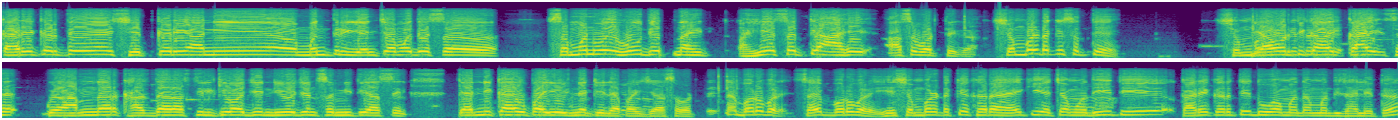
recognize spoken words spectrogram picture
कार्यकर्ते शेतकरी आणि मंत्री यांच्यामध्ये समन्वय होऊ देत नाहीत. हे सत्य आहे असं वाटतंय का? शंभर टक्के सत्य आहे. शंभर यावरती काय काय स- आमदार खासदार असतील किंवा जी नियोजन समिती असेल त्यांनी काय उपाययोजना केल्या पाहिजे असं वाटतंय? नाही बरोबर आहे. साहेब बरोबर आहे. हे शंभर टक्के खरं आहे की याच्यामध्ये ते कार्यकर्ते दुवामदामध्ये झाले तर.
